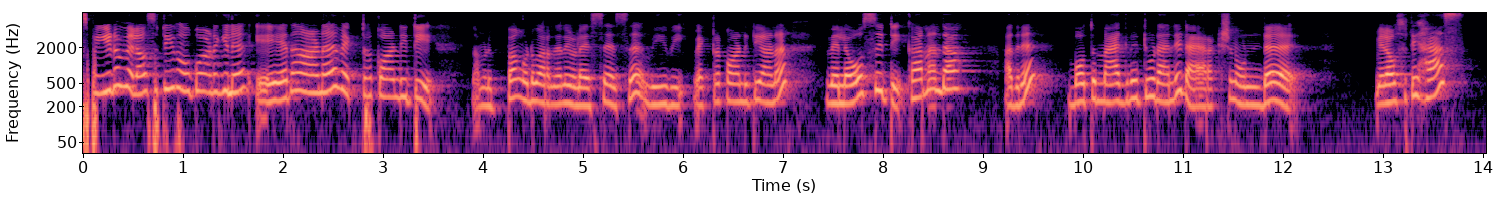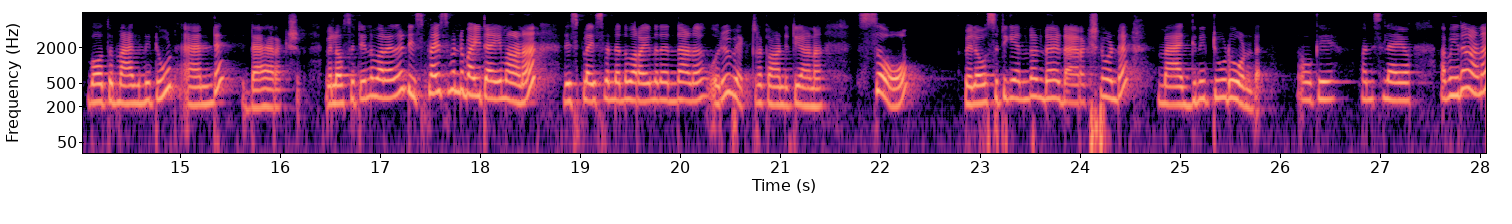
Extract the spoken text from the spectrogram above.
സ്പീഡും വെലോസിറ്റിയും നോക്കുവാണെങ്കിൽ ഏതാണ് വെക്ടർ ക്വാണ്ടിറ്റി നമ്മളിപ്പം അങ്ങോട്ട് പറഞ്ഞതേ ഉള്ളൂ S S V V vector quantity ആണ് വെലോസിറ്റി കാരണം എന്താ? അതിന് ബോത്ത് മാഗ്നിറ്റ്യൂഡ് ആൻഡ് ഡയറക്ഷൻ ഉണ്ട്. Velocity has both magnitude and direction velocity എന്ന് പറയുന്നത് ഡിസ്പ്ലേസ്മെന്റ് ബൈ ടൈം ആണ്. ഡിസ്പ്ലേസ്മെന്റ് എന്ന് പറയുന്നത് എന്താണ്? ഒരു വെക്ടർ ക്വാണ്ടിറ്റി ആണ്. സോ വെലോസിറ്റിക്ക് എന്തുണ്ട്? ഡയറക്ഷനും ഉണ്ട്. മാഗ്നിറ്റ്യൂഡും ഉണ്ട്. ഓക്കെ മനസ്സിലായോ? അപ്പോൾ ഇതാണ്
